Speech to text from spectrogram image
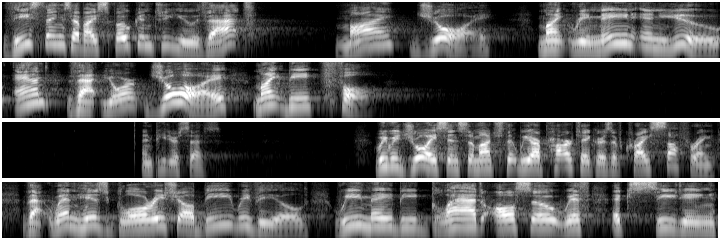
These things have I spoken to you that my joy might remain in you and that your joy might be full. And Peter says, we rejoice in so much that we are partakers of Christ's suffering, that when his glory shall be revealed, we may be glad also with exceeding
